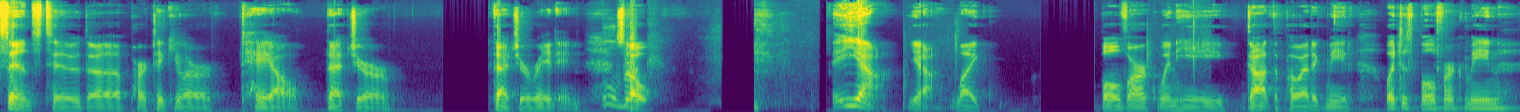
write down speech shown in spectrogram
sense to the particular tale that you're that you're reading. So, yeah, yeah, like Bolverk when he got the poetic mead. What does Bolverk mean?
